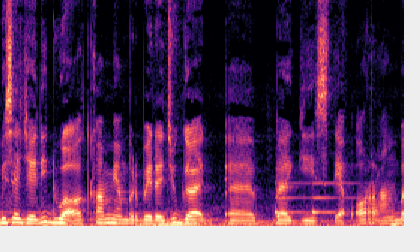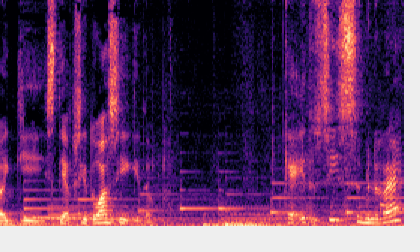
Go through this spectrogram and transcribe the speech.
bisa jadi dua outcome yang berbeda juga uh, bagi setiap orang, bagi setiap situasi gitu. Kayak itu sih sebenarnya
